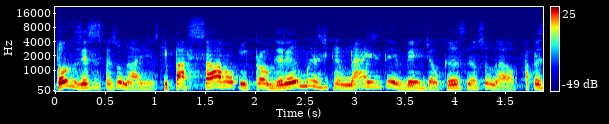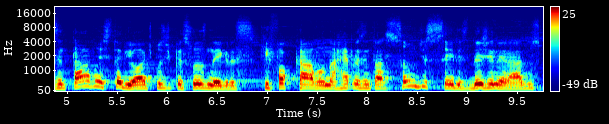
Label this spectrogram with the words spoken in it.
Todos esses personagens, que passavam em programas de canais de TV de alcance nacional, apresentavam estereótipos de pessoas negras que focavam na representação de seres degenerados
